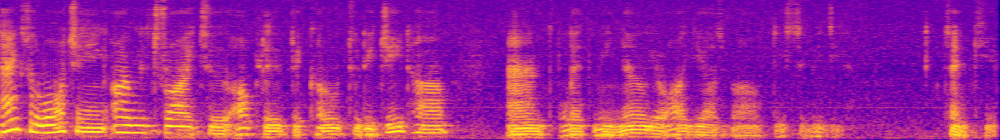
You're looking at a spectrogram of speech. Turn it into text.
Thanks for watching. I will try to upload the code to the GitHub and let me know your ideas about this video. Thank you.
